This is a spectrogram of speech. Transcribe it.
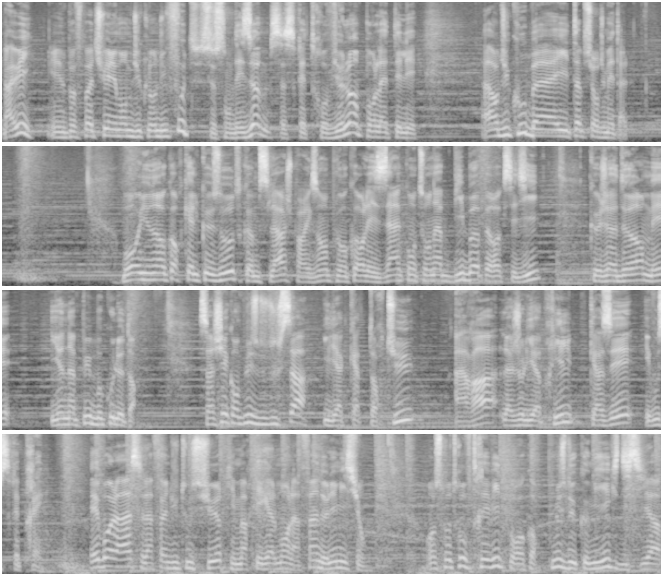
Bah oui, ils ne peuvent pas tuer les membres du clan du foot, ce sont des hommes, ça serait trop violent pour la télé. Alors du coup, bah ils tapent sur du métal. Bon, il y en a encore quelques autres, comme Slash par exemple, ou encore les incontournables Bebop et Rocksteady, que j'adore, mais il n'y en a plus beaucoup le temps. Sachez qu'en plus de tout ça, il y a quatre tortues, un rat, la jolie April, Kazé, et vous serez prêts. Et voilà, c'est la fin du tout sûr qui marque également la fin de l'émission. On se retrouve très vite pour encore plus de comics. D'ici là,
